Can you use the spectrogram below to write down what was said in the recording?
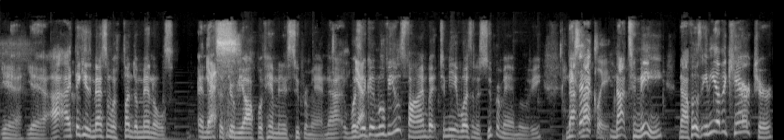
Yeah, yeah. I, I think he's messing with fundamentals, and that's what threw me off with him and his Superman. Now, was Yeah. it a good movie? It was fine, but to me, it wasn't a Superman movie. Not, not- Exactly. Not, to me. Now, if it was any other character,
